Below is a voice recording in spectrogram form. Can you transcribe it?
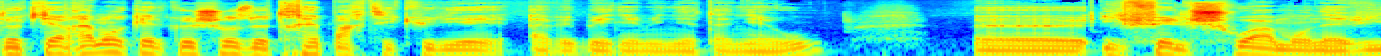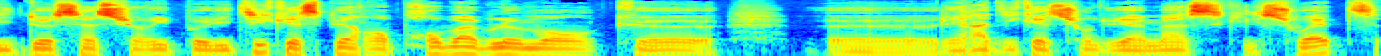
Donc il y a vraiment quelque chose de très particulier avec Benjamin Netanyahou. Euh, il fait le choix, à mon avis, de sa survie politique, espérant probablement que euh, l'éradication du Hamas qu'il souhaite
